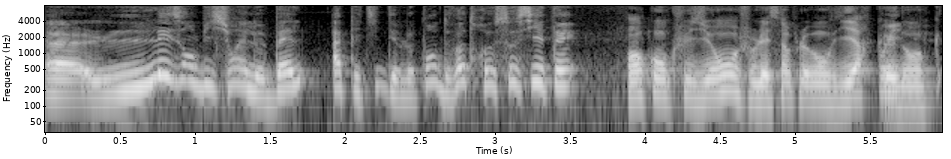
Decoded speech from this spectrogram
euh, les ambitions et le bel appétit de développement de votre société. En conclusion, je voulais simplement vous dire que donc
